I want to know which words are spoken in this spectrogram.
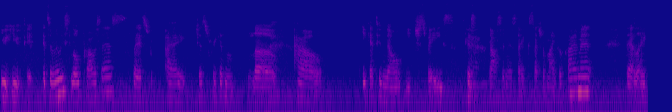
You you it, it's a really slow process, but it's I just freaking love how you get to know each space because Yeah. Dawson is like such a microclimate that like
